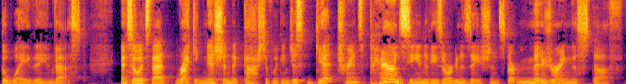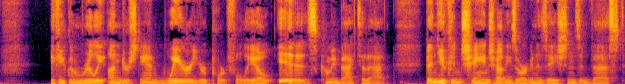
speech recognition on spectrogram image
the way they invest. And so it's that recognition that, gosh, if we can just get transparency into these organizations, start measuring this stuff, if you can really understand where your portfolio is, coming back to that, then you can change how these organizations invest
